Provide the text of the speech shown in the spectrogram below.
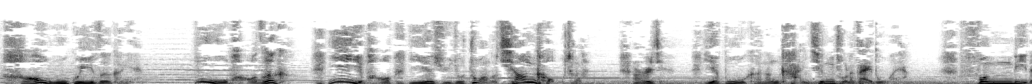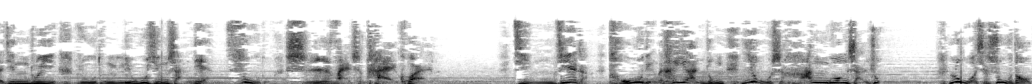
毫无规则可言，不跑则可，一跑也许就撞到枪口上了，而且也不可能看清楚了再躲呀。锋利的金锥如同流星闪电，速度实在是太快了。紧接着，头顶的黑暗中又是寒光闪烁，落下数道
